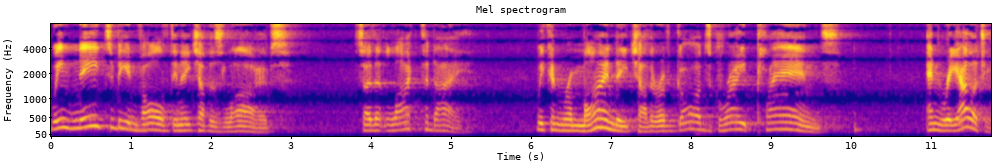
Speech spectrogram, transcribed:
We need to be involved in each other's lives so that, like today, we can remind each other of God's great plans and reality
